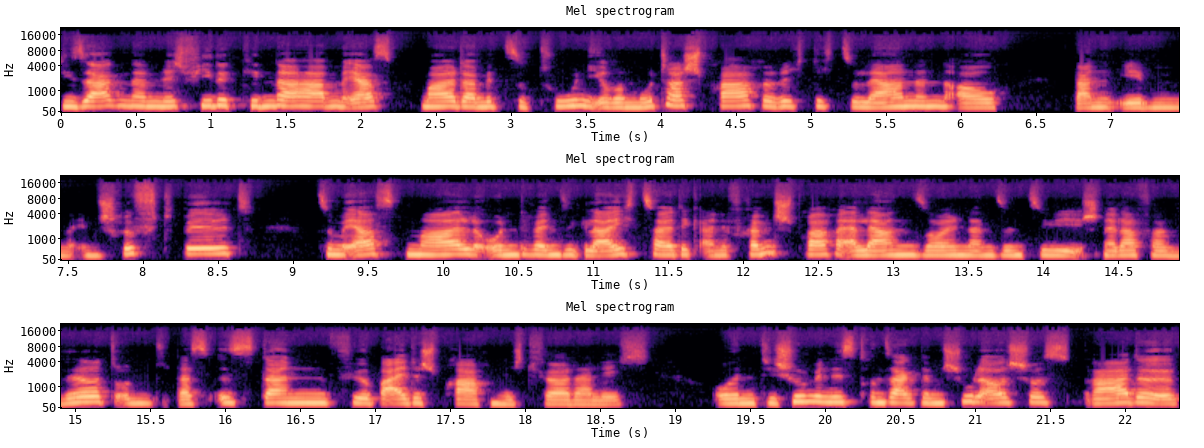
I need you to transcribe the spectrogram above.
Die sagen nämlich, viele Kinder haben erst mal damit zu tun, ihre Muttersprache richtig zu lernen, auch dann eben im Schriftbild zum ersten Mal und wenn sie gleichzeitig eine Fremdsprache erlernen sollen, dann sind sie schneller verwirrt und das ist dann für beide Sprachen nicht förderlich. Und die Schulministerin sagt im Schulausschuss, gerade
